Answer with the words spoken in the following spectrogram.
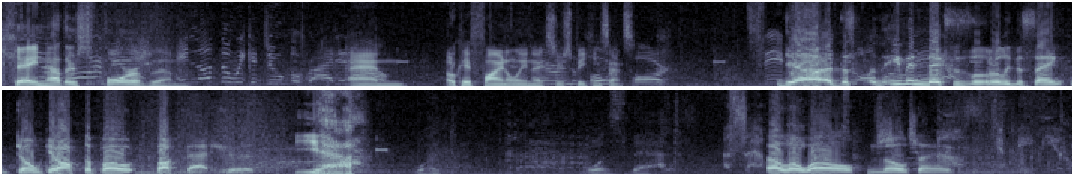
Okay, now there's four of them. Ain't nothing we can do but ride it And okay, finally, Nix, you're speaking sense. Yeah, at this even Nix is literally just saying, "Don't get off the boat. Fuck that shit." Yeah. What was that? LOL. No thanks. comes, And maybe it'll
